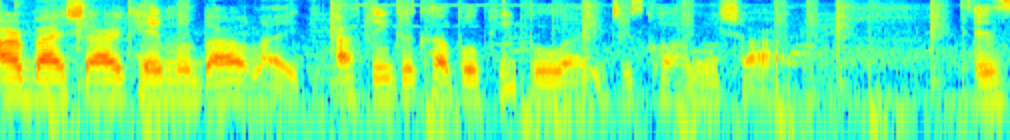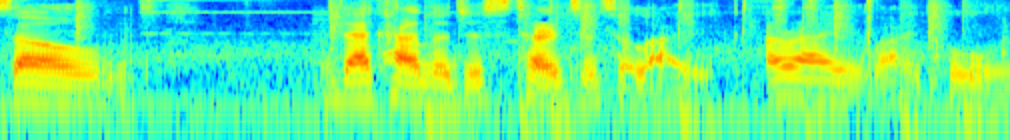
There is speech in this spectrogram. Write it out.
Art by Shar came about. Like, I think a couple people like just called me Shar, and so that kind of just turns into like all right, like cool.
